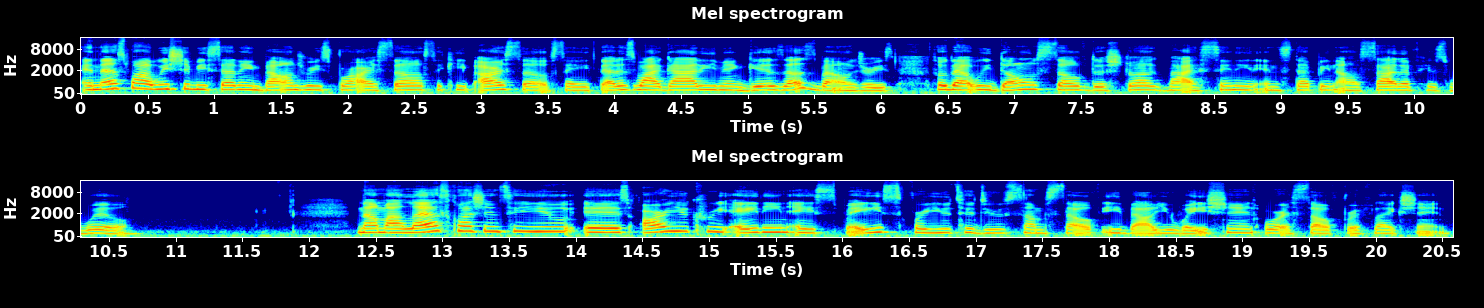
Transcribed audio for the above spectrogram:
And that's why we should be setting boundaries for ourselves to keep ourselves safe. That is why God even gives us boundaries so that we don't self destruct by sinning and stepping outside of His will. Now, my last question to you is Are you creating a space for you to do some self evaluation or self reflection?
